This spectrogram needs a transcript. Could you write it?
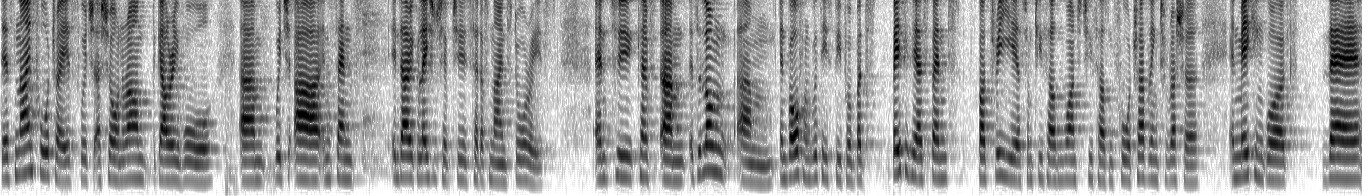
There's nine portraits which are shown around the gallery wall, um, which are, in a sense, in direct relationship to a set of nine stories. And to kind of, um, it's a long um, involvement with these people, but basically I spent about three years from 2001 to 2004 traveling to Russia and making work there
